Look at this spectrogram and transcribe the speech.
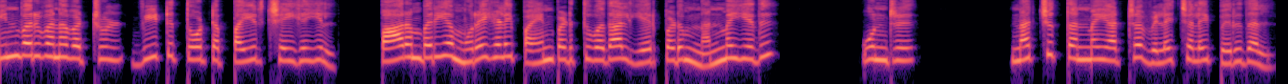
பின்வருவனவற்றுள் வீட்டுத் தோட்டப் பயிர் செய்கையில் பாரம்பரிய முறைகளை பயன்படுத்துவதால் ஏற்படும் நன்மை எது? ஒன்று நச்சுத்தன்மையற்ற விளைச்சலை பெறுதல்.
